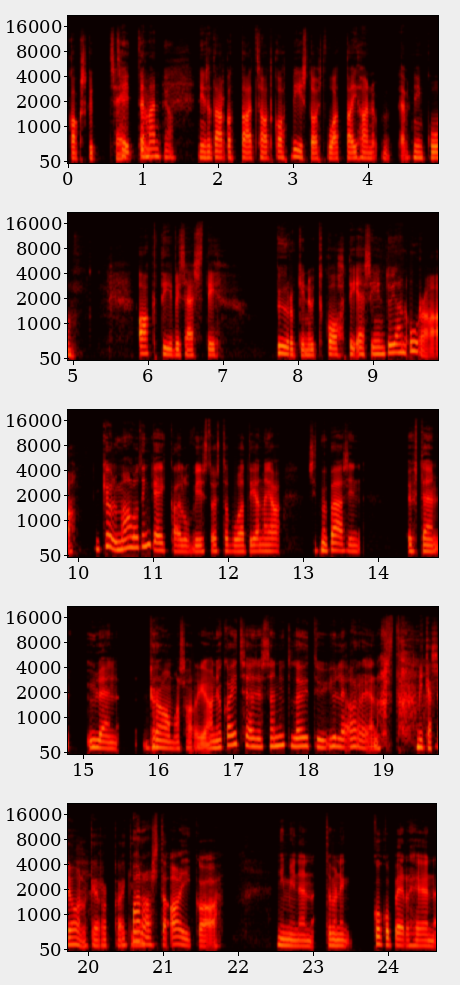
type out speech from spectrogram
27, Seittemän, niin se tarkoittaa, että sä oot kohta 15 vuotta ihan äh, niin kuin aktiivisesti pyrkinyt kohti esiintyjän uraa. Kyllä mä aloitin keikkailun 15-vuotiaana ja sitten mä pääsin yhteen Ylen draamasarjaan, joka itse asiassa nyt löytyy Yle Areenasta. Mikä se on? Kerro kaikille. Parasta aikaa niminen tämmöinen koko perheen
